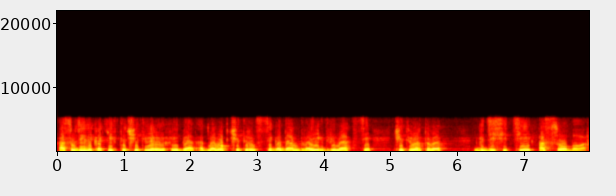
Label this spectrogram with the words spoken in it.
осудили каких-то четверых ребят, одного к 14 годам, двоих к 12, четвертого к 10 особого.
